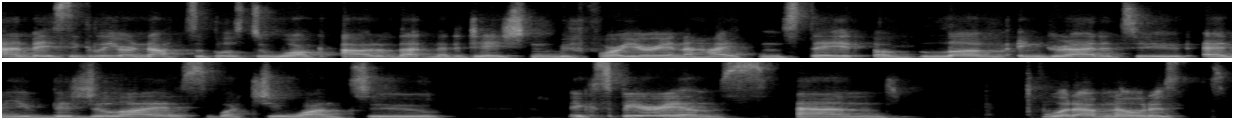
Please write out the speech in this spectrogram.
and basically you're not supposed to walk out of that meditation before you're in a heightened state of love and gratitude and you visualize what you want to experience. And what i've noticed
